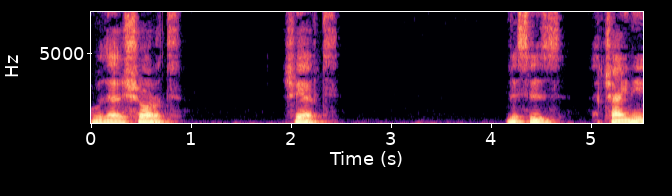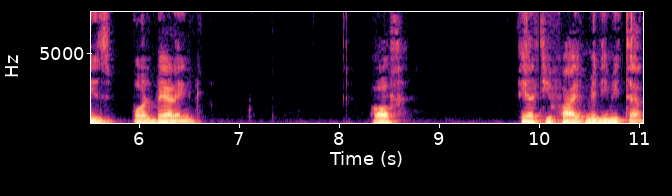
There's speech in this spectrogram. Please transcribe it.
with a short shaft. This is a Chinese ball bearing of 35 millimeter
